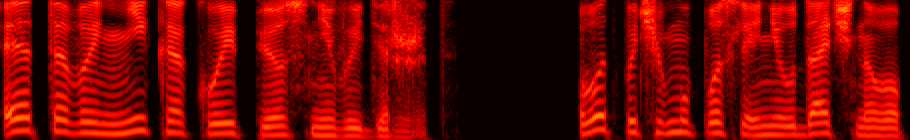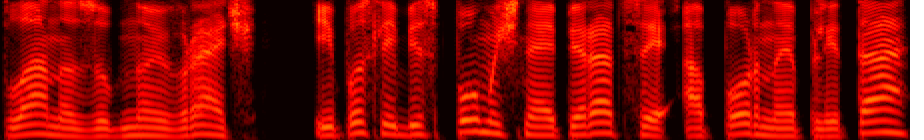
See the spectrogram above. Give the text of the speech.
Этого никакой пес не выдержит. Вот почему после неудачного плана «Зубной врач» и после беспомощной операции «Опорная плита»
